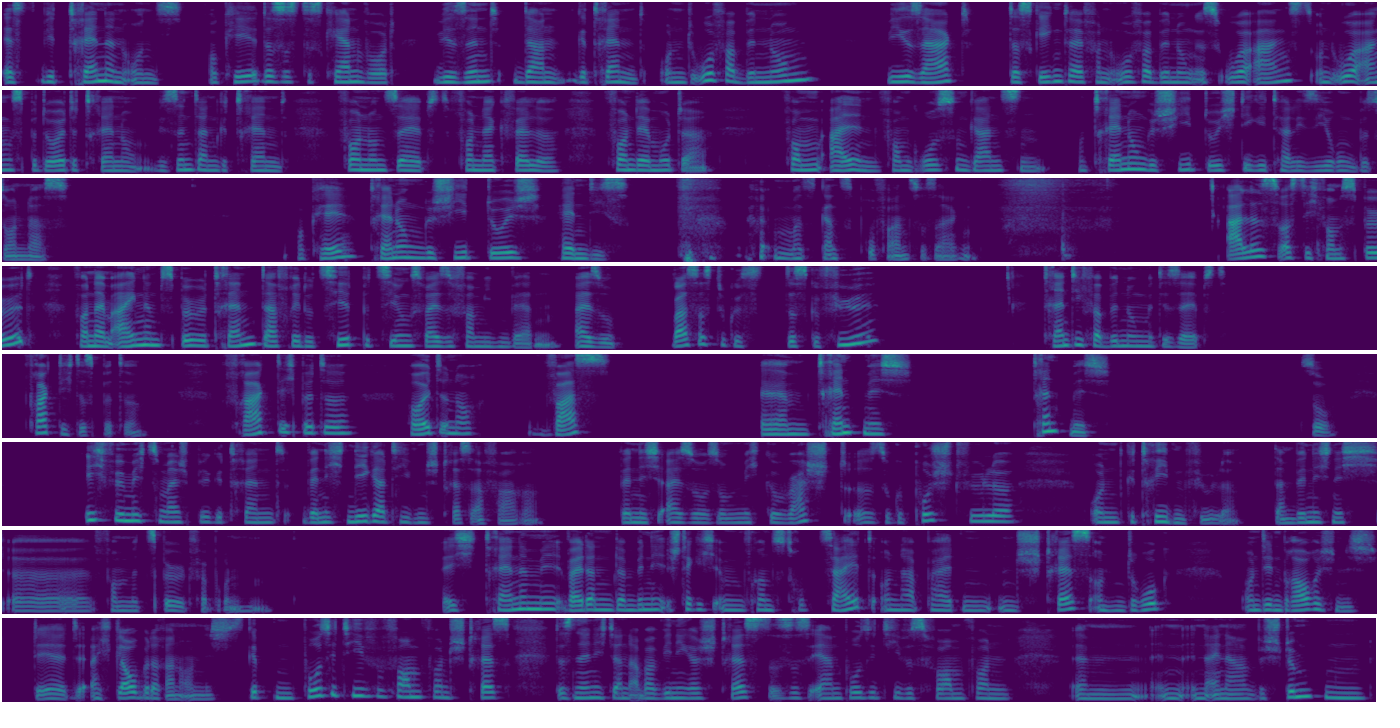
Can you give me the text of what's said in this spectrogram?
es, wir trennen uns, okay? Das ist das Kernwort. wir sind dann getrennt. Und Urverbindung, wie gesagt, das Gegenteil von Urverbindung ist Urangst und Urangst bedeutet Trennung. Wir sind dann getrennt von uns selbst, von der Quelle, von der Mutter, vom Allen, vom großen Ganzen. Und Trennung geschieht durch Digitalisierung besonders. Okay, Trennung geschieht durch Handys, um es ganz profan zu sagen. Alles, was dich vom Spirit, von deinem eigenen Spirit trennt, darf reduziert bzw. vermieden werden. Also, was hast du das Gefühl, trennt die Verbindung mit dir selbst? Frag dich das bitte. Frag dich bitte heute noch, was ähm, trennt mich, trennt mich. So. Ich fühle mich zum Beispiel getrennt, wenn ich negativen Stress erfahre. Wenn ich also so mich gerusht, äh, so gepusht fühle und getrieben fühle, dann bin ich nicht äh, vom mit Spirit verbunden. Ich trenne mich, weil dann, dann bin ich, stecke ich im Konstrukt Zeit und habe halt einen, einen, Stress und einen Druck und den brauche ich nicht. Der, der, ich glaube daran auch nicht. Es gibt eine positive Form von Stress, das nenne ich dann aber weniger Stress, das ist eher eine positive Form von ähm, in, in einer bestimmten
